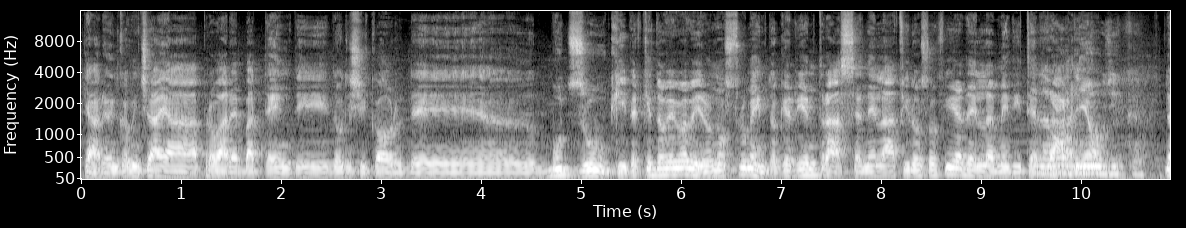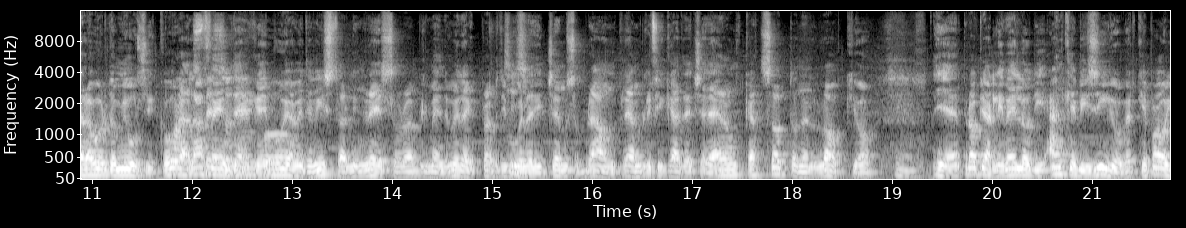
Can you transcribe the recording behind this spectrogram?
Chiaro, incominciai a provare battenti, 12 corde, eh, buzuki, perché dovevo avere uno strumento che rientrasse nella filosofia del world Mediterraneo, music. della world music. Ora la Fender che tempo- voi avete visto all'ingresso probabilmente, quella è proprio tipo Sì, quella sì. di James Brown, preamplificata eccetera, era un cazzotto nell'occhio, eh, proprio a livello di, anche visivo, perché poi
